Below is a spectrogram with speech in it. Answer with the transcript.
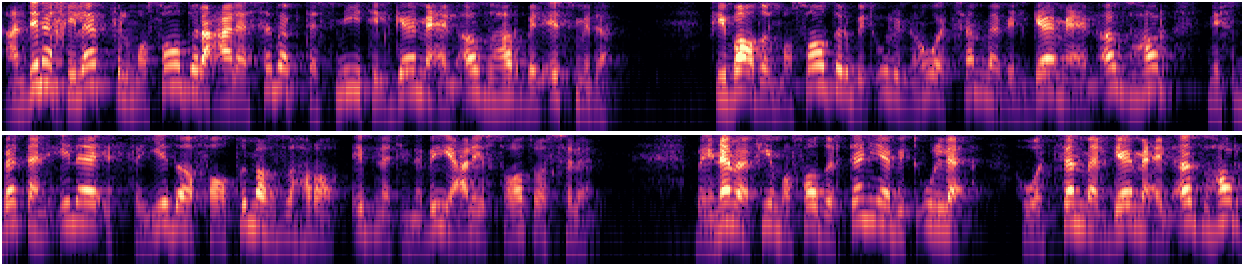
عندنا خلاف في المصادر على سبب تسمية الجامع الأزهر بالاسم ده. في بعض المصادر بتقول إن هو اتسمى بالجامع الأزهر نسبة إلى السيدة فاطمة الزهراء ابنة النبي عليه الصلاة والسلام. بينما في مصادر تانية بتقول لا هو اتسمى الجامع الأزهر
